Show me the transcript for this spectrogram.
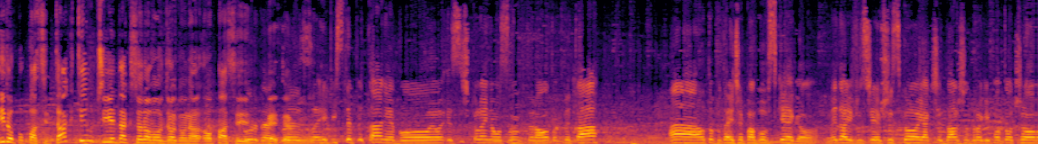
idą po pasy tag team, czy jednak solową drogą na o pasy Kurde, to jest zajebiste pytanie, bo jesteś kolejną osobą, która o to pyta. A, o to pytajcie Pawłowskiego. My daliśmy z siebie wszystko, jak się dalsze drogi potoczą,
